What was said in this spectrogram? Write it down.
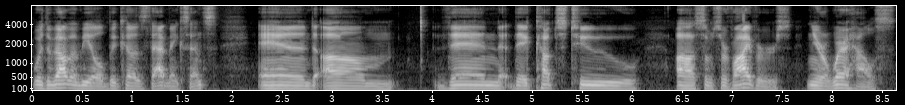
with the Batmobile because that makes sense. And um, then it cuts to uh, some survivors near a warehouse,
